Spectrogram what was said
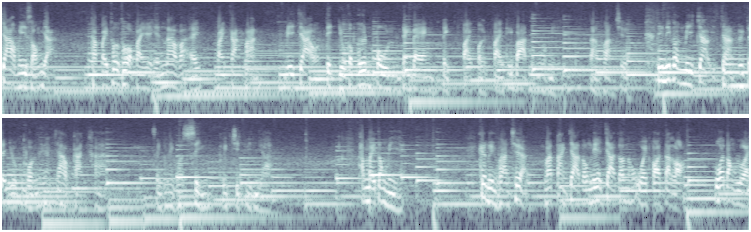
เจ้ามีสองอย่าง ถ้าไปทั่ว ๆ ไปเห็นหน้าว่าไอ้ไปกลางบ้าน มีเจ้าติดอยู่กับพื้นปูนแดงๆติดไฟเปิดไฟที่บ้านก็มีตามความเชื่อ ที่นี้ก็มีเจ้าอีกเจ้าคือจะอยู่ข้างบนนี่เจ้าการค้าซึ่งเรียกว่าสิงคือจิตวิญญาณทำไมต้องมีคือหนึ่งความเชื่อว่าตั้งเจ้าตรงนี้เจ้าต้องอวยพรตลอดว่าต้องรวย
